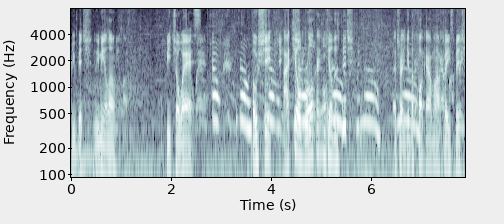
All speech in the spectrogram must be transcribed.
You bitch, leave me alone. Beat your ass. No, no. Oh shit, no, I killed no, Brock, I can kill this bitch. No. That's right, get the fuck out of my face, bitch.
